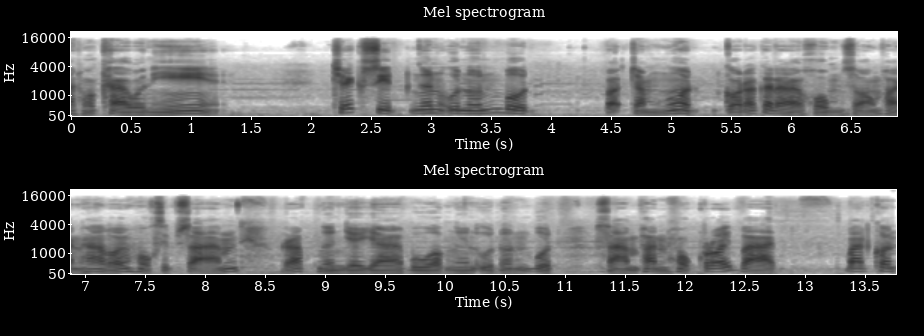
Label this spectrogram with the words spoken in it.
าดหัวข่าววันนี้ เช็คสิทธิ์เงินอุดหนุนบุตร ประจำงวดกรกฎาคม 2563 รับเงินเยียวยาบวกเงินอุดหนุนบุตร 3,600 บาท บัตรคน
